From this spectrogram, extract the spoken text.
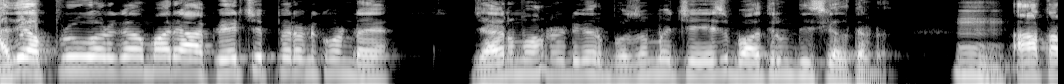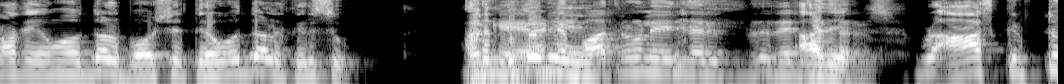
అదే అప్రూవర్గా మరి ఆ పేరు చెప్పారనుకోండి జగన్మోహన్ రెడ్డి గారు భుజం మీద చేసి బాత్రూమ్ తీసుకెళ్తాడు. ఆ తర్వాత ఏమవుద్దో వాళ్ళ భవిష్యత్తు ఏమవుద్దో వాళ్ళకి తెలుసు. అదే. ఇప్పుడు ఆ స్క్రిప్ట్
